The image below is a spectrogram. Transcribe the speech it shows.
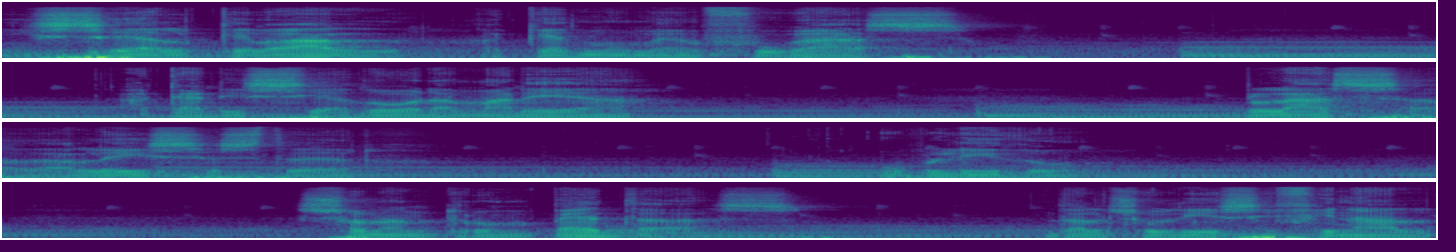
i sé el que val aquest moment fugaç acariciadora marea, plaça de Leicester, oblido. Sonen trompetes del judici final.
